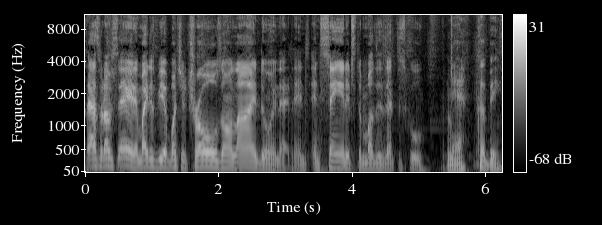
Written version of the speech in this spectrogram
That's what I'm saying. It might just be a bunch of trolls online doing that and, and saying it's the mothers at the school. Yeah, could be.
